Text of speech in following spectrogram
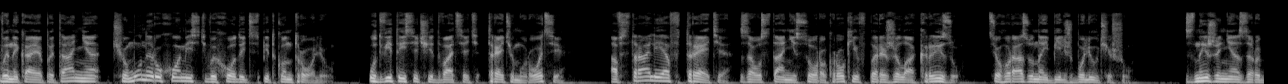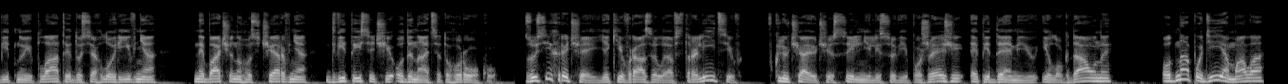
Виникає питання, чому нерухомість виходить з-під контролю. У 2023 році Австралія втретє за останні 40 років пережила кризу, цього разу найбільш болючішу. Зниження заробітної плати досягло рівня, небаченого з червня 2011 року. З усіх речей, які вразили австралійців, включаючи сильні лісові пожежі, епідемію і локдауни, одна подія мала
